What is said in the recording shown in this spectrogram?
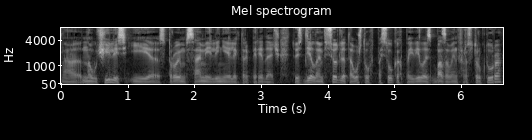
научились и строим сами линии электропередач. То есть делаем все для того, чтобы в поселках появилась базовая инфраструктура,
